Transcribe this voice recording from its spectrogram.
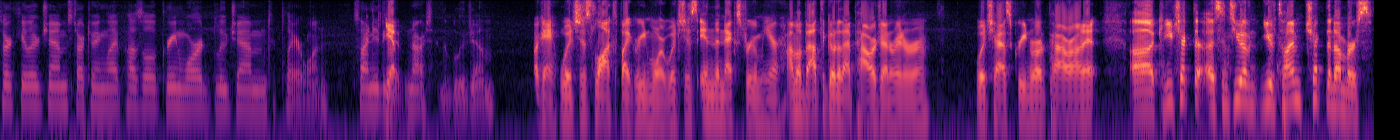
circular gem, start doing light puzzle, green ward, blue gem to player one. So I need to Yep. get Narseh the blue gem. Okay, which is locked by Green Ward, which is in the next room here. I'm about to go to that power generator room, which has Green Ward power on it. Uh, can you check the uh, since you have you have time? Check the numbers.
